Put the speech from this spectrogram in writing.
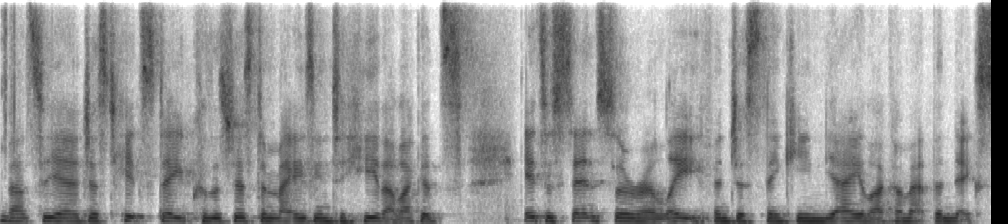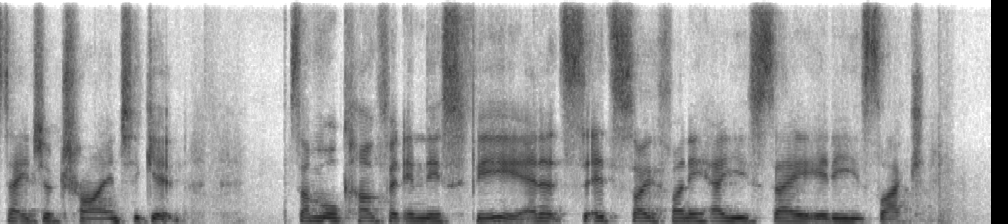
That's yeah, just hits deep because it's just amazing to hear that. Like it's it's a sense of relief and just thinking, yay, like I'm at the next stage of trying to get some more comfort in this fear. And it's it's so funny how you say it is like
